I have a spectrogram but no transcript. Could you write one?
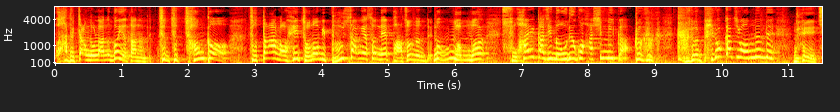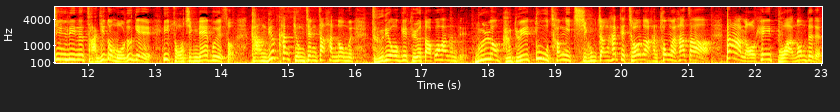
화들짝 놀라는 거였다는데 저, 저, 청거 저 딸러해. 저놈이 불쌍해서 내 봐줬는데 뭐, 뭐, 뭐 수하에까지 넣으려고 하십니까? 그, 그, 그럴 필요까지 없는데. 네 찔리는 자기도 모르게 이 조직 내부에서 강력한 경쟁자 한 놈을 들여오게 되었다고 하는데. 물론 그 뒤에 뚜청이 지국장한테 전화 한 통을 하자. 딸러해 부하놈들은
